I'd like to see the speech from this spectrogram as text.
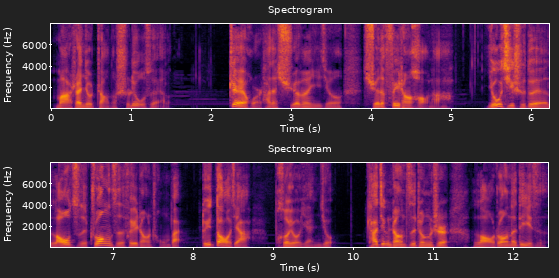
马山就长到十六岁了。这会儿他的学问已经学得非常好了啊，尤其是对老子、庄子非常崇拜，对道家颇有研究。他经常自称是老庄的弟子。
